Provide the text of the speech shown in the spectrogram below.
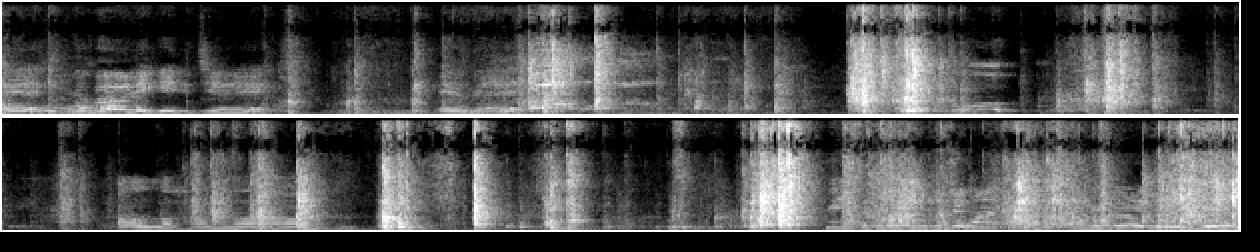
Evet. Bu böyle gelecek. Evet. Bu Allah Allah. Neyse burayı bulacağım arkadaşlar. Bu böyleydi.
